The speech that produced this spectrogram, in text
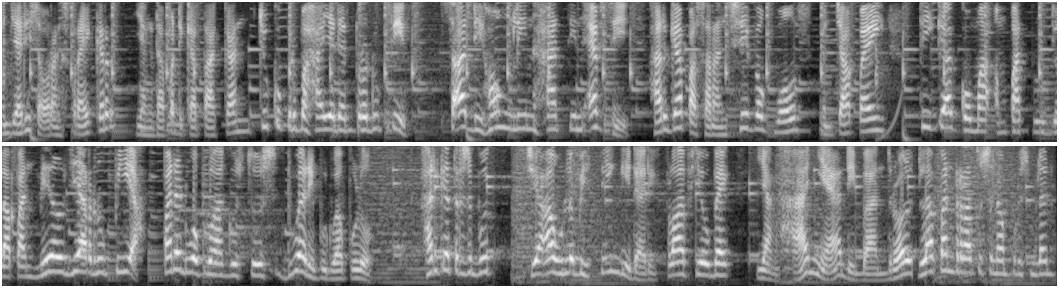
menjadi seorang striker yang dapat dikatakan cukup berbahaya dan produktif. Saat di Hong Lin Hatin FC, harga pasaran Sivok Walls mencapai 3,48 miliar rupiah pada 20 Agustus 2020. Harga tersebut jauh lebih tinggi dari Flavio Beck yang hanya dibanderol 869,08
